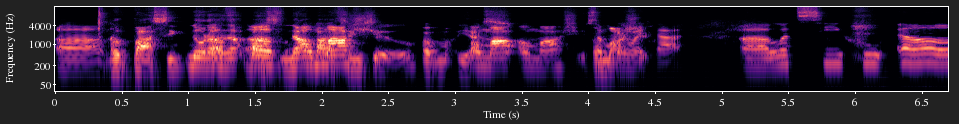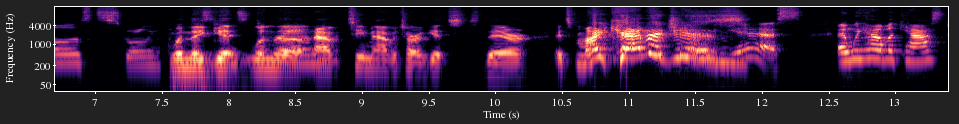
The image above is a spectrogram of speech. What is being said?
Um of Bossing. No, no, of, not of Bossing. Not Bossing. Omashu. Of, yes. Oma- Omashu, something Omashu. like that. Uh, let's see who else scrolling. when they this get when the av- team Avatar gets there, it's my cabbages. Yes. And we have a cast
